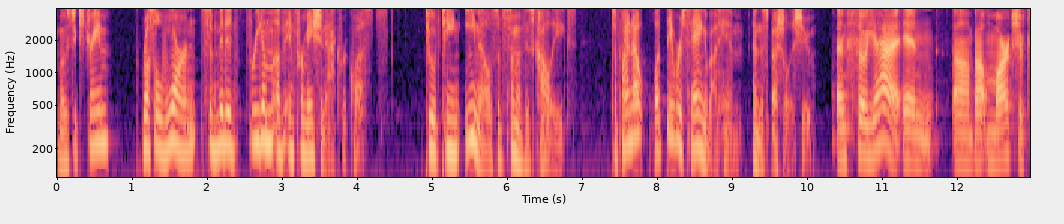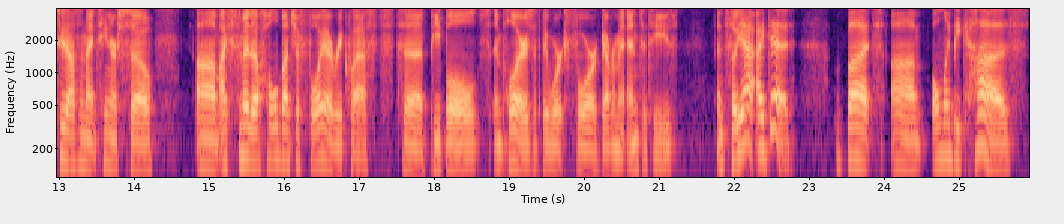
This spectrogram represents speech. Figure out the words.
Most extreme, Russell Warne submitted Freedom of Information Act requests to obtain emails of some of his colleagues to find out what they were saying about him and the special issue. And so, yeah, in uh, about March of 2019 or so, um, I submitted a whole bunch of FOIA requests to people's employers if they worked for government entities. And so, yeah, I did, but um, only because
